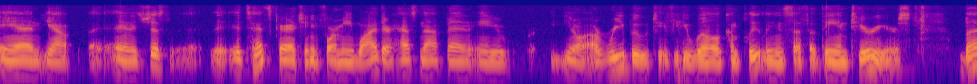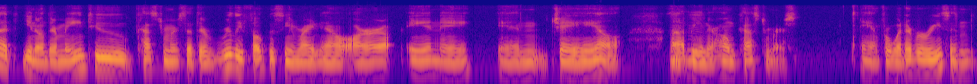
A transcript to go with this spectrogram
and yeah and it's just it's head scratching for me why there has not been a you know a reboot if you will completely and stuff of the interiors but you know, their main two customers that they're really focusing right now are ANA and JAL, uh, mm-hmm. being their home customers. And for whatever reason,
